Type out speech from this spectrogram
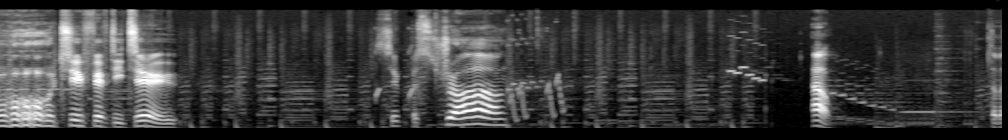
Whoa, 252. Super strong. Oh The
